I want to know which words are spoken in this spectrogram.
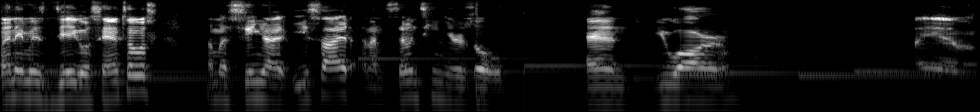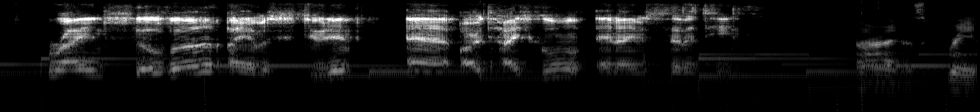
My name is Diego Santos. I'm a senior at Eastside, and I'm 17 years old. And you are? I am Brian Silva. I am a student at Arts High School, and I'm 17. All right, that's great.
